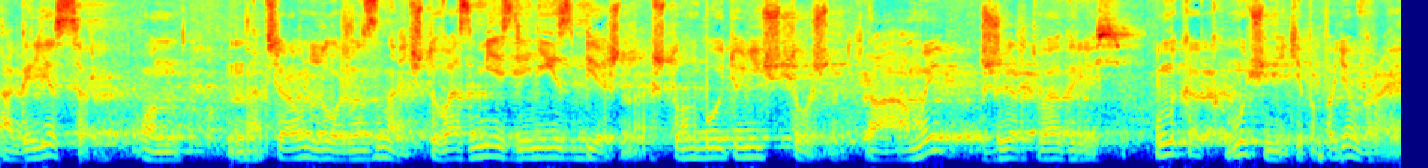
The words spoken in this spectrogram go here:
агрессор, он все равно должен знать, что возмездие неизбежно, что он будет уничтожен. А мы жертвы агрессии. И мы как мученики попадем в рай.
